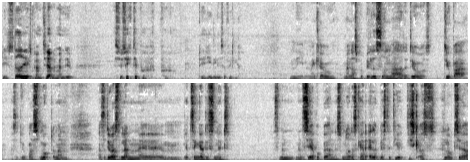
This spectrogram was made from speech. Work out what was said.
De er stadig eksperimenterende, men det, jeg synes ikke, det er, på, på, det er helt lige så vildt. Nej, men man kan jo, men også på billedsiden meget af det, det er jo, det er jo bare, altså det er jo bare smukt, og man, altså det er jo også sådan, øh, jeg tænker, det er sådan et, altså man, man ser på børnene som noget, der skal have det allerbedste. De, de skal også have lov til at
